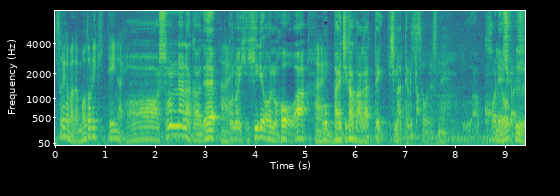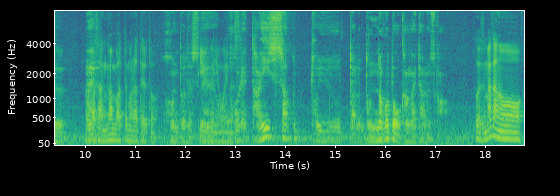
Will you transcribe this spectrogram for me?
それがまだ戻りきっていない。ああそんな中で、はい。この肥料の方は、はい。もう倍近く上がってしまってると、そうですね。うわこれよしかしくおばさん頑張ってもらってると、本当ですね。いうふうに思います。これ対策と言ったらどんなことを考えてあるんですか？そうですね。まずあの、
